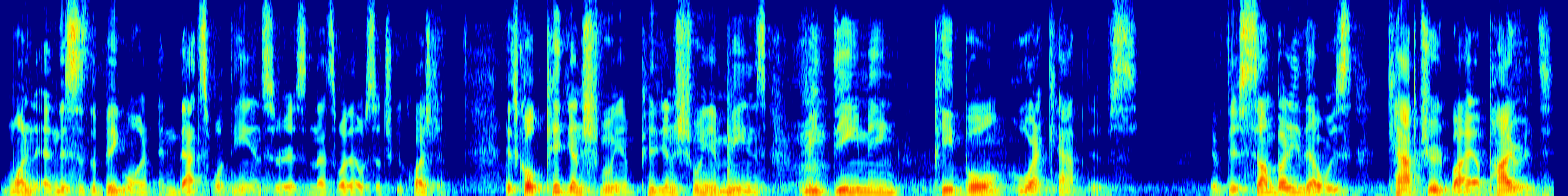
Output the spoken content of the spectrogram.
One, and this is the big one, and that's what the answer is, and that's why that was such a good question. It's called Pidyon Shvuyim. Pidyon Shvuyim means redeeming people who are captives. If there's somebody that was captured by a pirate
